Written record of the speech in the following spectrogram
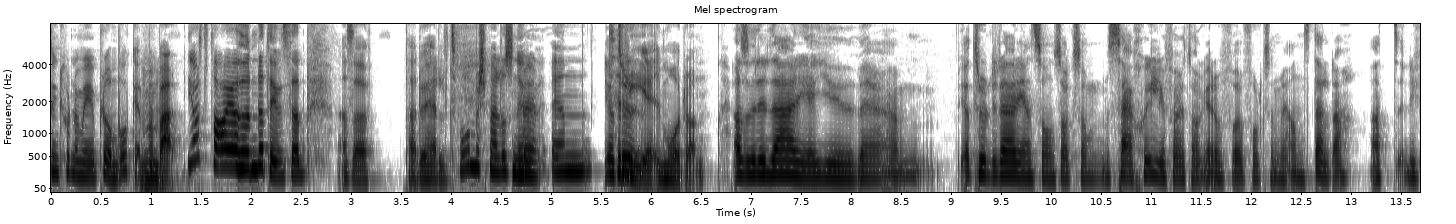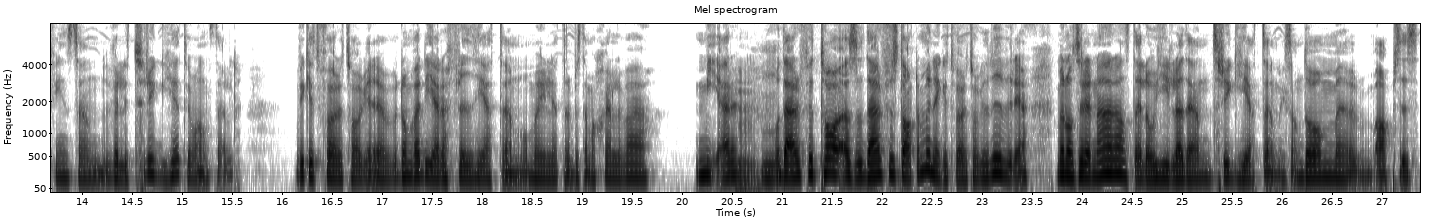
000 kronor mer i plånboken. Mm. Man bara, jag tar jag 100 000. Alltså, tar du hellre två marshmallows nu Men än jag tre tror- imorgon? Alltså det där är ju, eh, jag tror det där är en sån sak som särskiljer företagare och för folk som är anställda. Att det finns en väldigt trygghet i att vara anställd. Vilket företagare, de värderar friheten och möjligheten att bestämma själva mer. mm. Och därför, ta, alltså därför startar man eget företag och driver det. Men de som redan är anställda och gillar den tryggheten, liksom, de, eh, ja precis.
